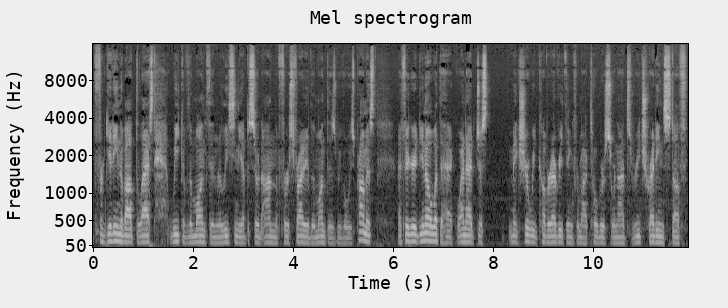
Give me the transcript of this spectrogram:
forgetting about the last week of the month and releasing the episode on the first Friday of the month, as we've always promised, I figured, you know, what the heck, why not just make sure we cover everything from October so we're not retreading stuff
